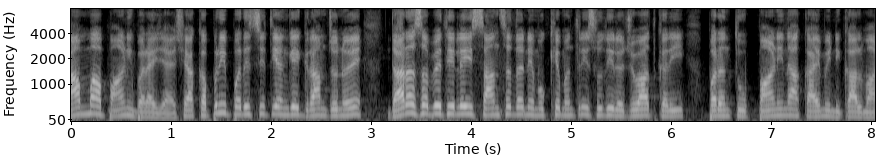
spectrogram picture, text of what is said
ગામમાં પાણી ભરાઈ જાય છે. આ કપરી પરિસ્થિતિ અંગે ગ્રામજનોએ ધારાસભ્યથી લઈ સાંસદ અને મુખ્યમંત્રી સુધી રજૂઆત કરી, પરંતુ પાણીના કાયમી નિકાલ માટે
